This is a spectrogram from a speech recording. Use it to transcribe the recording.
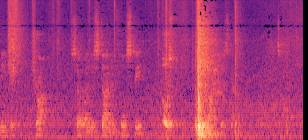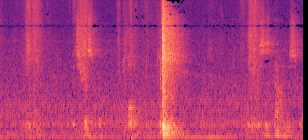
need to drop. So when this is done in full speed, It's just quick. This is down this way.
